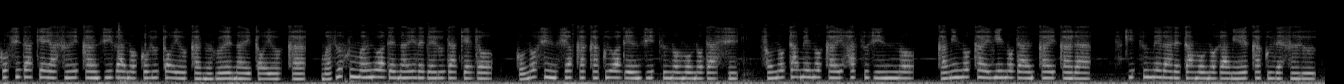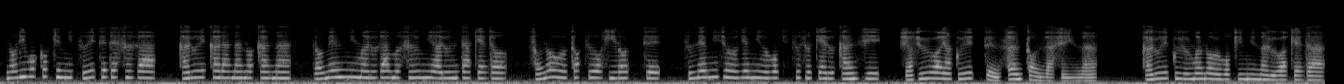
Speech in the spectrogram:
少しだけ安い感じが残るというか拭えないというか、まず不満は出ないレベルだけど、この新車価格は現実のものだし、そのための開発人の、紙の会議の段階から、突き詰められたものが見え隠れする。乗り心地についてですが、軽いからなのかな。路面に丸が無数にあるんだけど、その凹凸を拾って、常に上下に動き続ける感じ。車重は約1.3トンらしいな。軽い車の動きになるわけだ。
